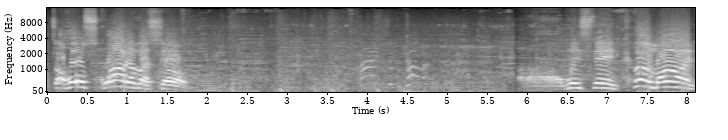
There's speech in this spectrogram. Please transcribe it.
It's a whole squad of us, yo. Find some cover! Oh, Winston, come on.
